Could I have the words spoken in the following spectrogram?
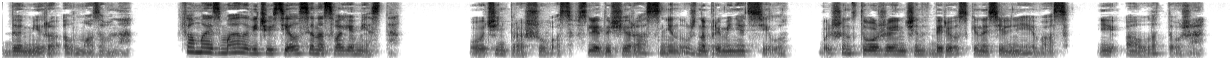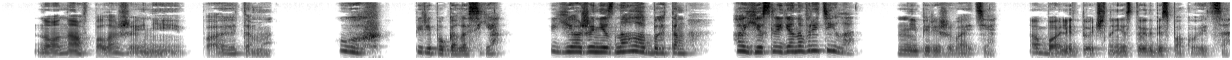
Дамира Алмазовна. Фома Измайлович уселся на свое место. Очень прошу вас, в следующий раз не нужно применять силу. Большинство женщин в Березкино сильнее вас. И Алла тоже. Но она в положении, поэтому... Ох, перепугалась я. Я же не знала об этом. А если я навредила? Не переживайте. О Бале точно не стоит беспокоиться.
